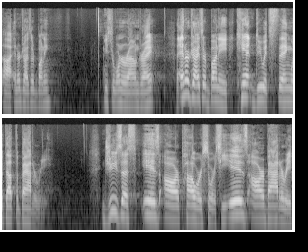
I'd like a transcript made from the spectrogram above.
uh, Energizer Bunny? Used to run around, right? The Energizer Bunny can't do its thing without the battery. Jesus is our power source. He is our battery.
